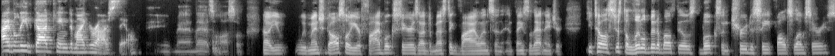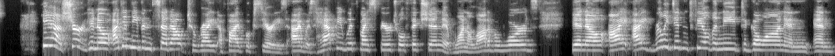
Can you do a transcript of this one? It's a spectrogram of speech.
I believe God came to my garage sale. Man, that's awesome. Now you we mentioned also your five book series on domestic violence and, and things of that nature. Can you tell us just a little bit about those books and True Deceit, False Love series? Yeah, sure. You know, I didn't even set out to write a five book series. I was happy with my spiritual fiction. It won a lot of awards. You know, I I really didn't feel the need to go on and and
